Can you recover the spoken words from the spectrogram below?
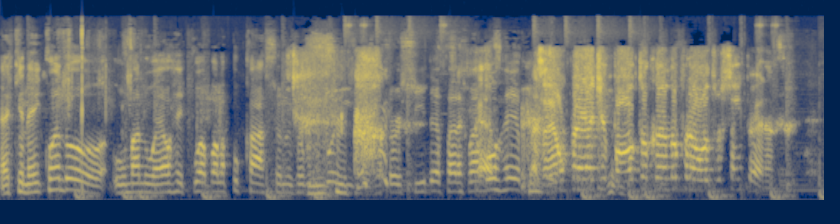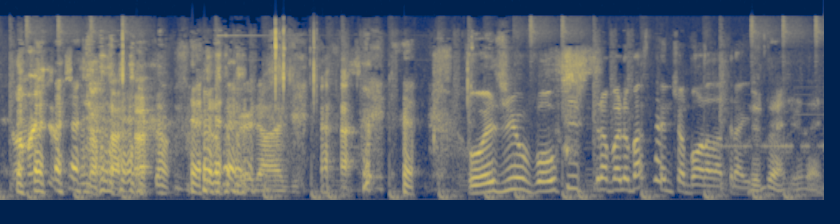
É que nem quando o Manuel recua a bola pro Cássio no jogo do Corinthians. A torcida parece que vai É, morrer. pô. Mas aí é um perna de pau tocando pra outro sem perna. Pelo amor de Deus. Verdade. Hoje o Volpe trabalhou bastante a bola lá atrás. Verdade, verdade.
